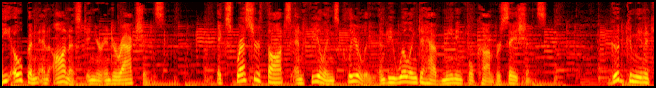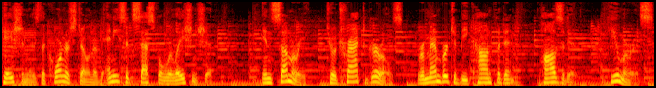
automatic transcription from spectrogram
Be open and honest in your interactions. Express your thoughts and feelings clearly and be willing to have meaningful conversations. Good communication is the cornerstone of any successful relationship. In summary, to attract girls, remember to be confident, positive, humorous,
